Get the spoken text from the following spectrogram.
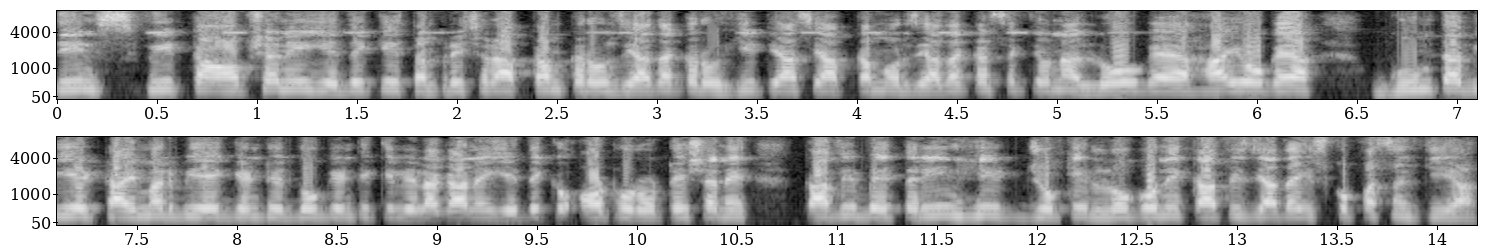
तीन स्पीड का ऑप्शन है, ये देखिए टेम्परेचर आप कम करो, ज़्यादा करो हीट यहाँ से आप कम और ज़्यादा कर सकते हो ना। लो हो गया हाई हो गया, घूमता भी है टाइमर भी एक घंटे, दो घंटे के लिए लगाना है। ये देखिए ऑटो रोटेशन है, काफ़ी बेहतरीन हीट जो कि लोगों ने काफ़ी ज़्यादा इसको पसंद किया।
